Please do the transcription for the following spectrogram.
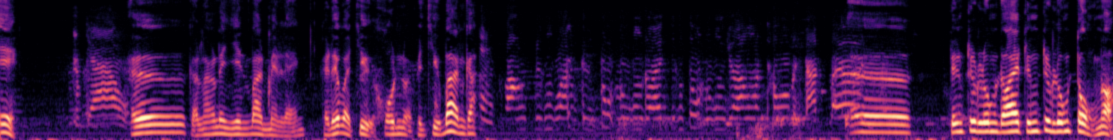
อีเจ้าเออกำลังได้ยินบ้านแม่แหลงก็เรียกว่าชื่อคนว่าเป็นชื่อบ้านกะแห่งฟังตึงวันตึงตุลุงดอยตึงตุลุงยองมันโทรไปตัดเปิ้เออถึงตุลุงดอยถึงตุลุงตงเนาะ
